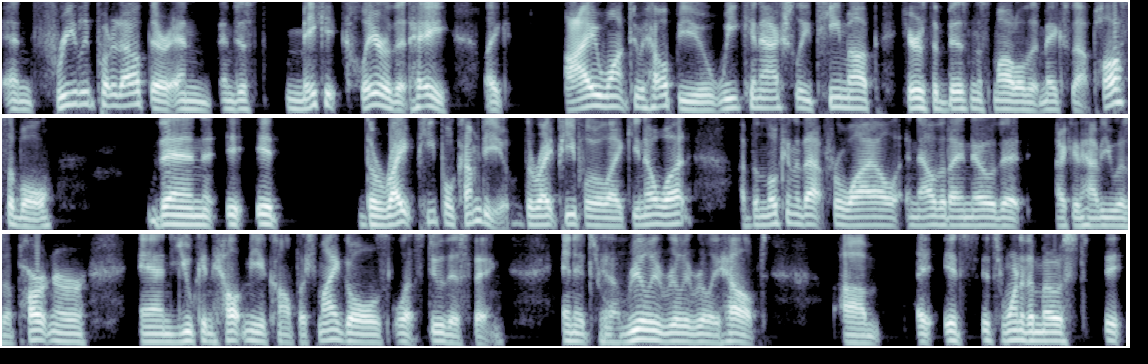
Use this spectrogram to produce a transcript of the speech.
and freely put it out there, and and just make it clear that hey, like I want to help you. We can actually team up. Here's the business model that makes that possible. Then it, it the right people come to you. The right people are like, you know what? I've been looking at that for a while. And now that I know that I can have you as a partner and you can help me accomplish my goals, let's do this thing. And it's Yeah. really, really, really helped. Um, it- it's it's one of the most. It,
